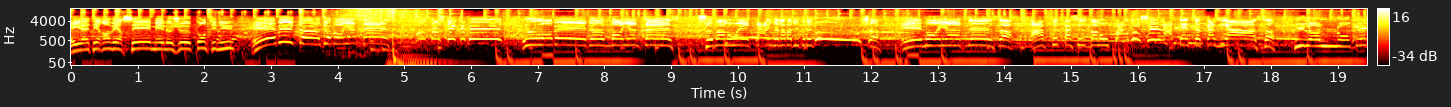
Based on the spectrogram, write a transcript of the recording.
Et il a été renversé, mais le jeu continue. Et but de Morientes Fantastique but Lobé de Morientes Ce ballon est arrivé là-bas du côté gauche et Morientes a fait passer ce ballon par-dessus la tête de Casias. Il a lobé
